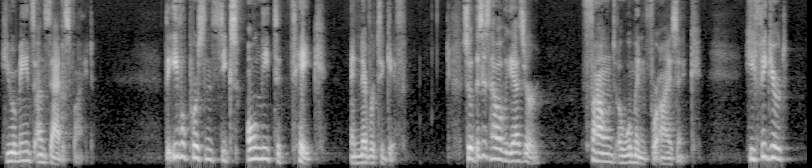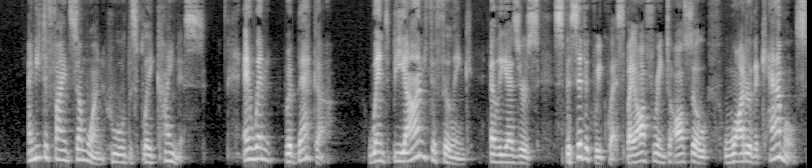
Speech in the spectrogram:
he remains unsatisfied. The evil person seeks only to take and never to give. So, this is how Eliezer found a woman for Isaac. He figured, I need to find someone who will display kindness. And when Rebecca went beyond fulfilling Eliezer's specific request by offering to also water the camels,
